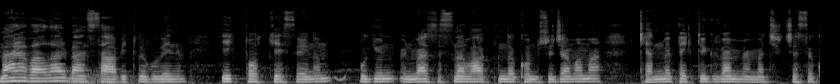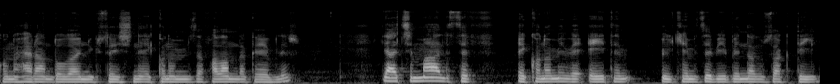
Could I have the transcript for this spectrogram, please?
Merhabalar ben Sabit ve bu benim ilk podcast yayınım. Bugün üniversite sınavı hakkında konuşacağım ama kendime pek de güvenmiyorum açıkçası. Konu her an doların yükselişine, ekonomimize falan da kayabilir. Gerçi maalesef ekonomi ve eğitim ülkemize birbirinden uzak değil.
